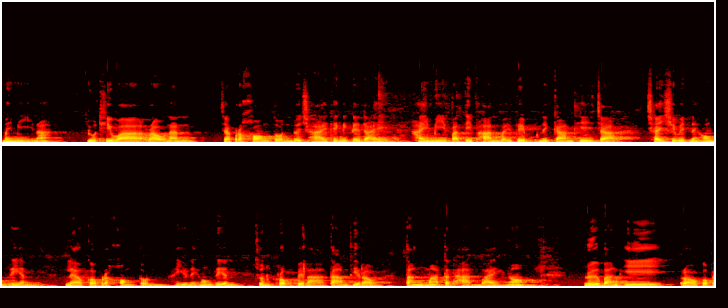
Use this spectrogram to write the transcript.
ไม่มีนะ อยู่ที่ว่าเรานั้นจะประคองตนโดยใช้เทคนิคใด ๆ ให้มีปฏิภาณไหวพริบในการที่จะใช้ชีวิตในห้องเรียน แล้วก็ประคองตนให้อยู่ในห้องเรียน จนครบเวลาตามที่เราตั้งมาตรฐานไว้เนาะหรือบางทีเราก็ไป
